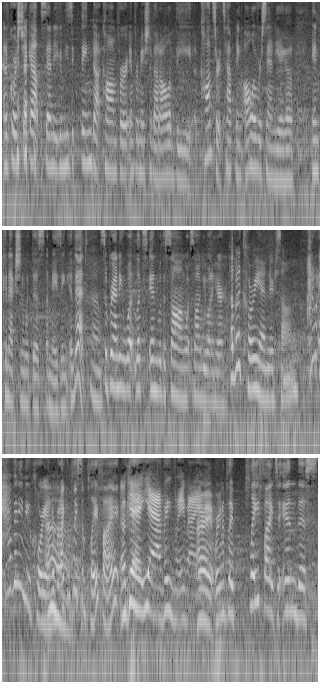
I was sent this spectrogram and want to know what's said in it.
And of course, check out the San Diego Music Thing.com for information about all of the concerts happening all over San Diego in connection with this amazing event. Oh. So, Brandy, what? Let's end with a song. What song do you want to hear? How about a coriander song? I don't have any new coriander, but I can play some play fight. Okay, yeah, bring play fight. All right, we're going to play Play Fight to end this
